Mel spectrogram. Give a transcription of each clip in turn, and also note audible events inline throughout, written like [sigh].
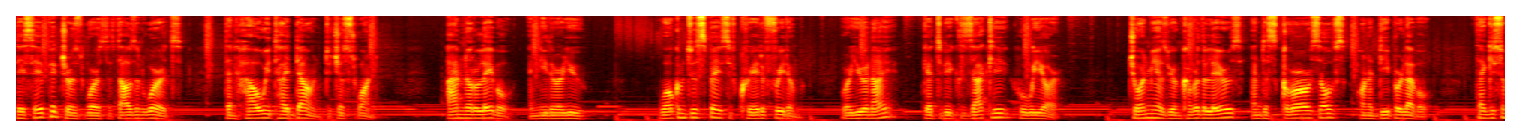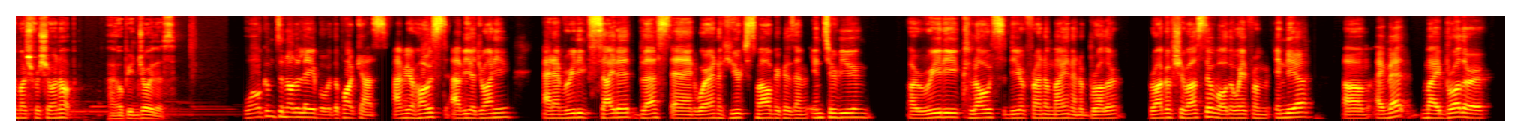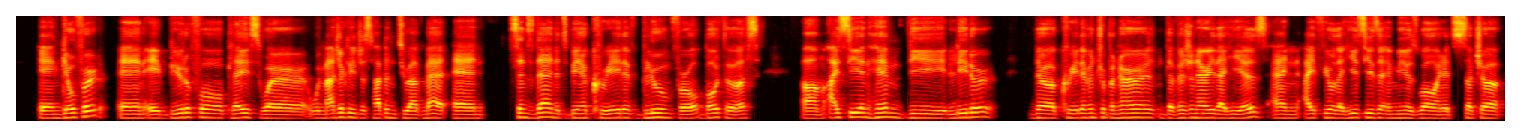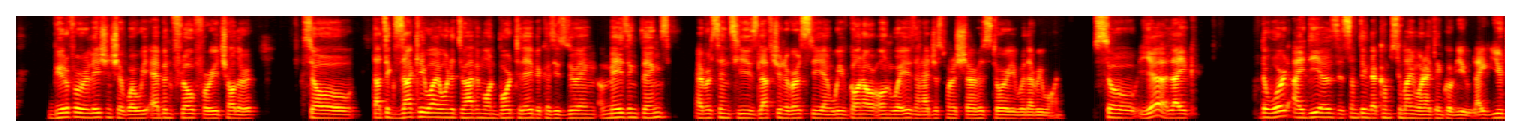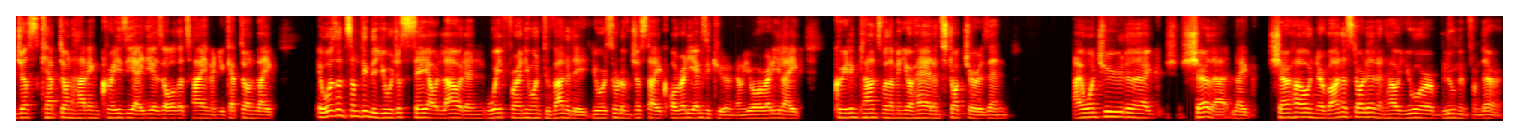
They say a picture is worth a thousand words, then how are we tied down to just one. I'm not a label, and neither are you. Welcome to a space of creative freedom, where you and I get to be exactly who we are. Join me as we uncover the layers and discover ourselves on a deeper level. Thank you so much for showing up. I hope you enjoy this. Welcome to Not a Label, the podcast. I'm your host, Avi Adjwani, and I'm really excited, blessed, and wearing a huge smile because I'm interviewing a really close, dear friend of mine and a brother, Raghav Srivastav, all the way from India. Um, I met my brother in Guildford in a beautiful place where we magically just happened to have met. And since then, it's been a creative bloom for both of us. Um, I see in him the leader the creative entrepreneur, the visionary that he is. And I feel that he sees it in me as well. And it's such a beautiful relationship where we ebb and flow for each other. So that's exactly why I wanted to have him on board today because he's doing amazing things ever since he's left university and we've gone our own ways. And I just want to share his story with everyone. So, yeah, like the word ideas is something that comes to mind when I think of you. Like you just kept on having crazy ideas all the time and you kept on like it wasn't something that you would just say out loud and wait for anyone to validate. You were sort of just like already executing them. You're already like creating plans for them in your head and structures. And I want you to like share that, like share how Nirvana started and how you were blooming from there.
